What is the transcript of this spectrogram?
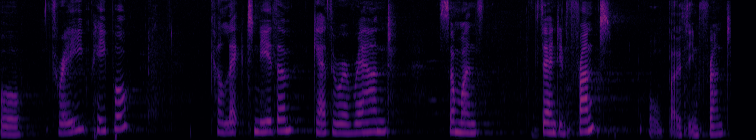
or three people collect near them, gather around, someone stand in front, or both in front,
